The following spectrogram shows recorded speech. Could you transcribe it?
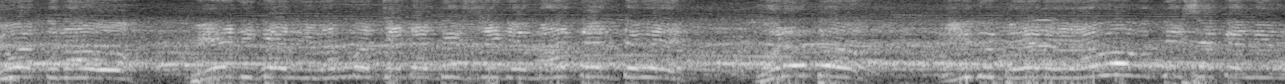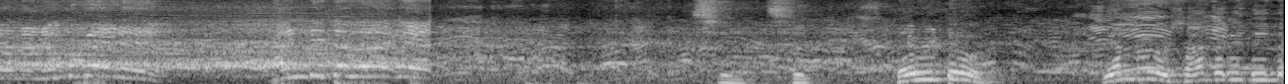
ಇವತ್ತು ನಾವು ವೇದಿಕೆಯಲ್ಲಿ ನಮ್ಮ ಚಟಾಧೀಶರಿಗೆ ಮಾತಾಡ್ತೇವೆ. ಹೊರತು ಇದು ಬೇರೆ ಯಾವ ಉದ್ದೇಶಕ್ಕೆ ಇರೋಣ ನಂಬಬೇಡಿ ಖಂಡಿತವಾಗಿ. ದಯವಿಟ್ಟು ಎಲ್ಲರೂ ಶಾಂತ ರೀತಿಯಿಂದ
